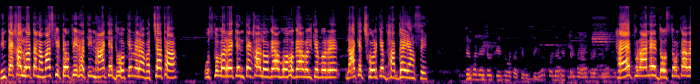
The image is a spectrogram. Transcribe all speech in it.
इंतकाल हुआ था, नमाज़ की टोपी रहती नहा के धो के मेरा बच्चा था। उसको बोल रहे कि, इंतकाल हो गया, वो हो गया, बोल के बोल रहे ला के छोड़ के भाग गए यहाँ से। है पुराने दोस्तों का वह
